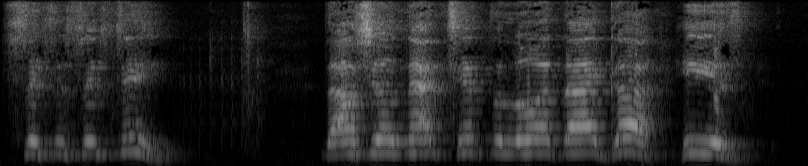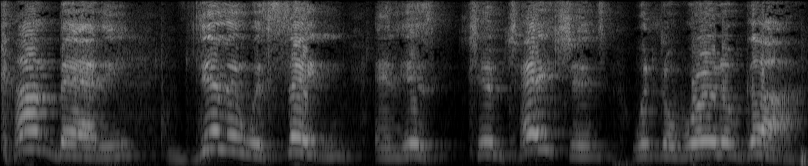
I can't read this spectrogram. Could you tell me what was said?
6 and 16. Thou shalt not tempt the Lord thy God. He is combating, dealing with Satan and his temptations with the word of God.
